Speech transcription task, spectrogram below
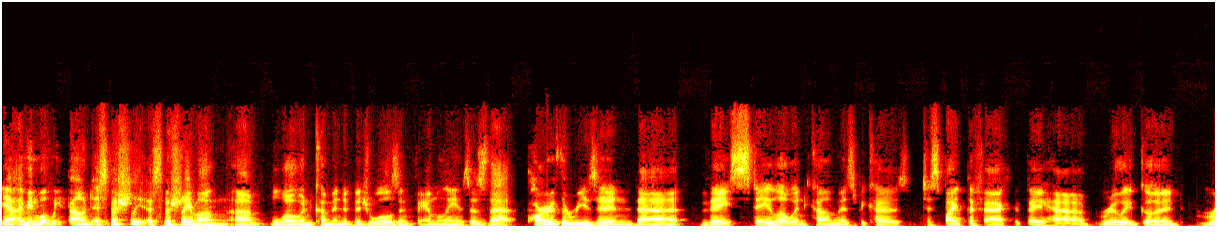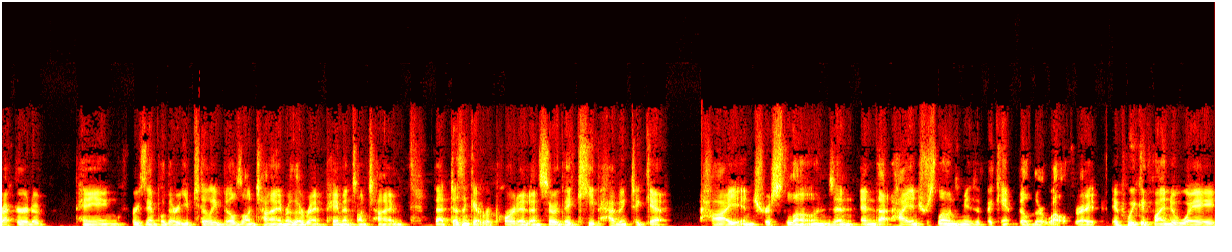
Yeah, I mean, what we found, especially especially among um, low income individuals and families, is that part of the reason that they stay low income is because, despite the fact that they have really good record of paying, for example, their utility bills on time or their rent payments on time, that doesn't get reported, and so they keep having to get high interest loans and, and that high interest loans means that they can't build their wealth, right? If we could find a way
